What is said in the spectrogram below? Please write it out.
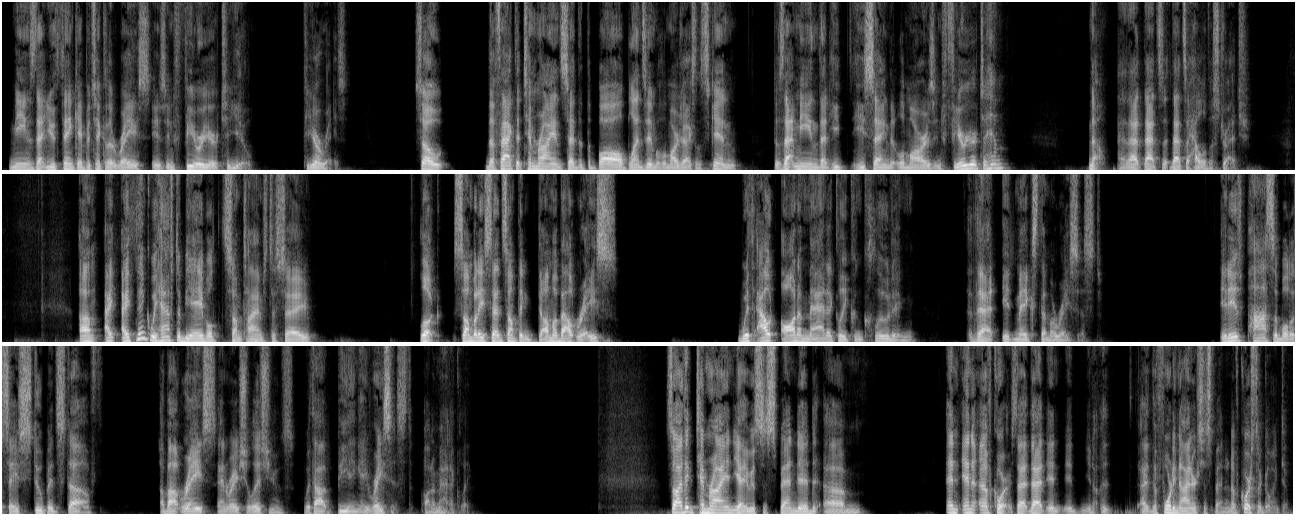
means that you think a particular race is inferior to you, to your race. So the fact that Tim Ryan said that the ball blends in with Lamar Jackson's skin, does that mean that he he's saying that Lamar is inferior to him? No, and that that's that's a hell of a stretch. Um, I, I think we have to be able sometimes to say, look, somebody said something dumb about race without automatically concluding that it makes them a racist. It is possible to say stupid stuff about race and racial issues without being a racist automatically. So I think Tim Ryan, yeah, he was suspended. Um, and and of course that that you know the 49ers suspended. Of course they're going to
